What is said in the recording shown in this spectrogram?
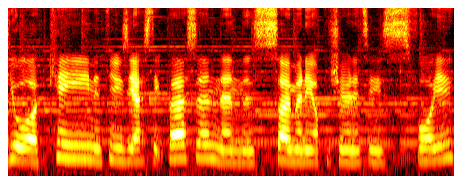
You're a keen, enthusiastic person, then there's so many opportunities for you.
